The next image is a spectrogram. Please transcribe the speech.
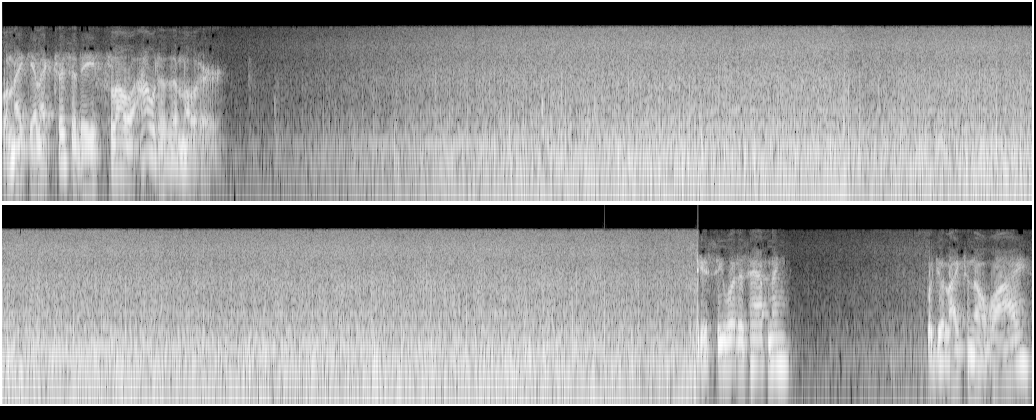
will make electricity flow out of the motor. Do you see what is happening? Would you like to know why?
